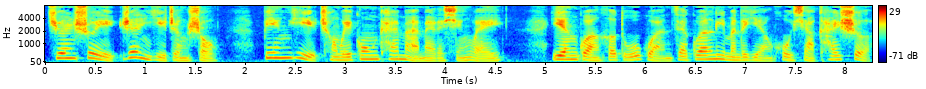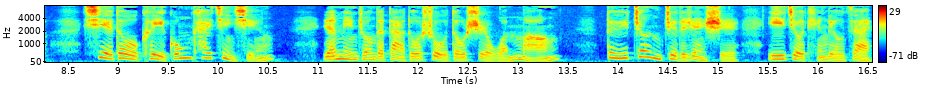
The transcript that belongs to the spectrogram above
捐税任意征收，兵役成为公开买卖的行为。烟馆和赌馆在官吏们的掩护下开设，械斗可以公开进行。人民中的大多数都是文盲，对于政治的认识依旧停留在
